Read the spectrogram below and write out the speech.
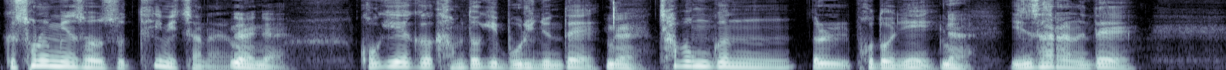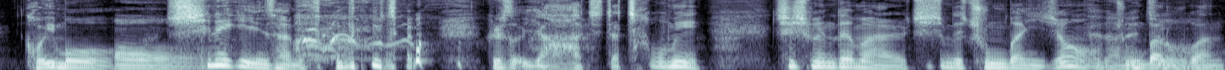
그 손흥민 선수 팀 있잖아요. 네네. 거기에 그 감독이 무리뉴인데 네. 차범근을 보더니 네. 인사를 하는데 거의 뭐 어. 신에게 인사하는. 그래서 야 진짜 차붐이 70년대 말 70년대 중반이죠. 대단했죠. 중반 후반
